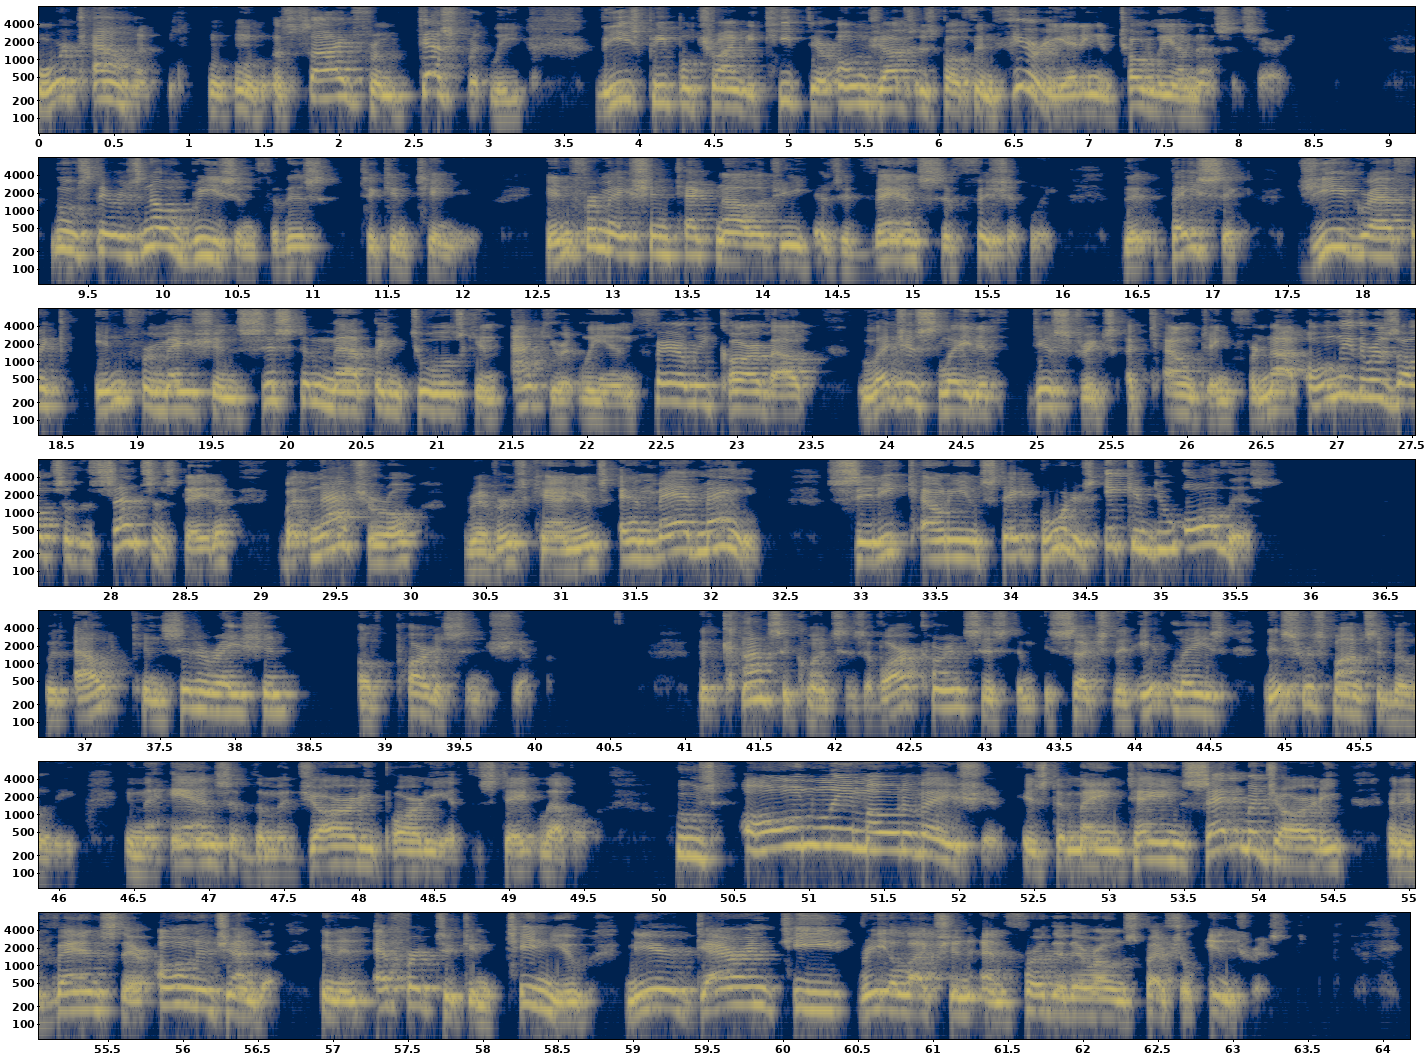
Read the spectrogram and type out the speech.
or talent, aside from desperately these people trying to keep their own jobs, is both infuriating and totally unnecessary. Lewis, there is no reason for this to continue. Information technology has advanced sufficiently that basic geographic information system mapping tools can accurately and fairly carve out legislative districts accounting for not only the results of the census data, but natural rivers, canyons, and man made city, county, and state borders. It can do all this without consideration of partisanship. The consequences of our current system is such that it lays this responsibility in the hands of the majority party at the state level, whose only motivation is to maintain said majority and advance their own agenda in an effort to continue near guaranteed reelection and further their own special interest.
